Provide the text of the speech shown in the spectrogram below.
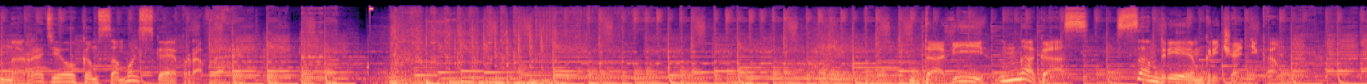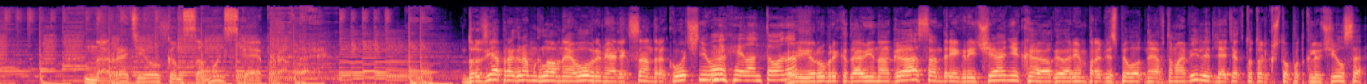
На радио «Комсомольская правда». «Дави на газ» с Андреем Гречанником. На радио «Комсомольская правда». Друзья, программа «Главное вовремя» Александра Кочнева. Михаил Антонов. И рубрика «Дави на газ». Андрей Гречаник. Э, говорим про беспилотные автомобили. Для тех, кто только что подключился,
